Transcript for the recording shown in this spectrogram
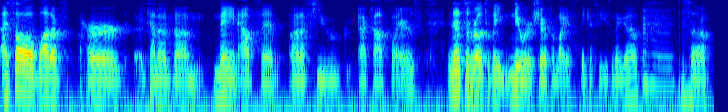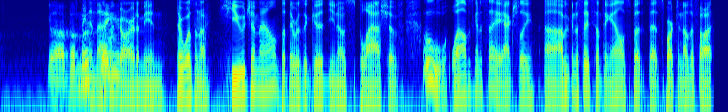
I saw a lot of her kind of um, main outfit on a few uh, cosplayers, and that's a relatively newer show from like I think a season ago. So, uh, but I mean, most in that things, regard, I mean, there wasn't a huge amount, but there was a good, you know, splash of. Oh, well, I was gonna say actually, uh, I was gonna say something else, but that sparked another thought.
